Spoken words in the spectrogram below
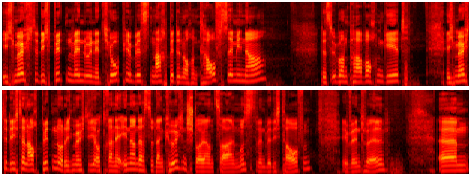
ich möchte dich bitten, wenn du in Äthiopien bist, mach bitte noch ein Taufseminar, das über ein paar Wochen geht. Ich möchte dich dann auch bitten oder ich möchte dich auch daran erinnern, dass du dann Kirchensteuern zahlen musst, wenn wir dich taufen, eventuell. Ähm,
